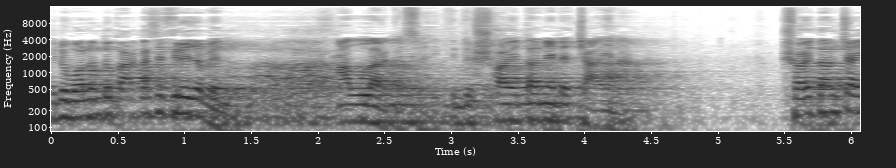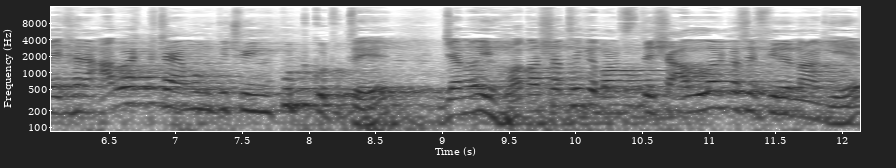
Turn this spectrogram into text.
একটু বলেন তো, কার কাছে ফিরে যাবেন? আল্লাহর কাছে। কিন্তু শয়তান এটা চায় না। শয়তান চায় এখানে আরও একটা এমন কিছু ইনপুট করতে যেন এই হতাশা থেকে বাঁচতে সে আল্লাহর কাছে ফিরে না গিয়ে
